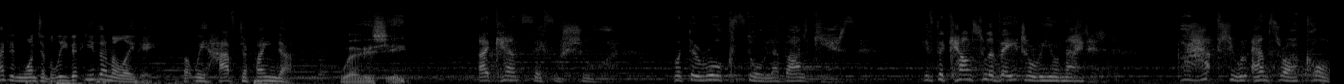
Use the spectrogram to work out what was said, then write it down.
I didn't want to believe it either, milady, but we have to find her. Where is she? I can't say for sure, but the rook stole of Valkyrs. If the Council of Eight are reunited, perhaps she will answer our call.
